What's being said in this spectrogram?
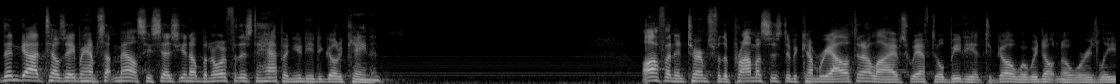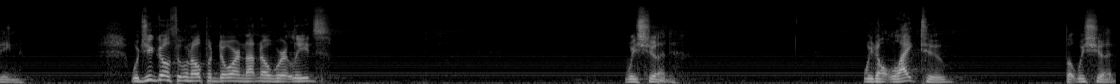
then God tells Abraham something else. He says, You know, but in order for this to happen, you need to go to Canaan. Often, in terms for the promises to become reality in our lives, we have to obedient to go where we don't know where He's leading. Would you go through an open door and not know where it leads? We should. We don't like to, but we should.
